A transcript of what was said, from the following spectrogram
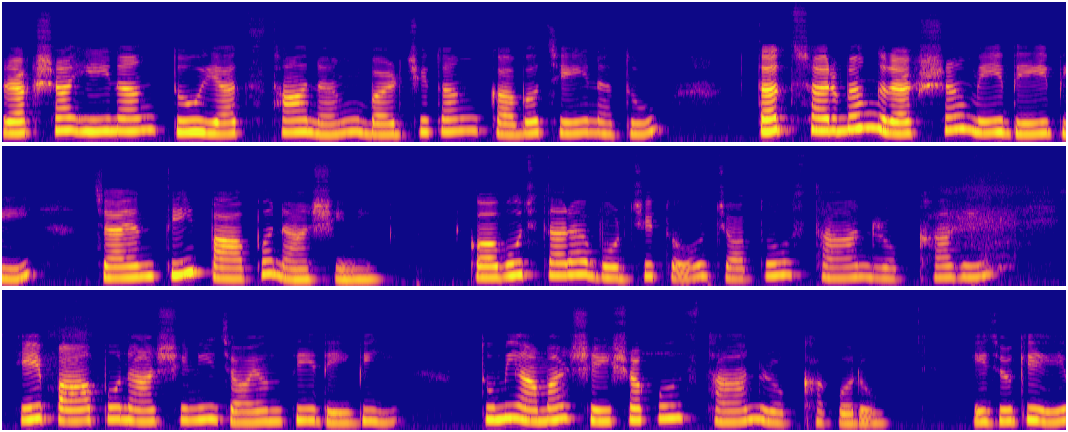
রাক্ষাহীনাং তু ইয়ৎস্থানং বর্জিতং কবচেন তু তৎসর্বং রক্ষ মে দেবী জয়ন্তী পাপনাশিনী কবচ দ্বারা বর্জিত যত স্থান রক্ষাহীন, হে পাপনাশিনী জয়ন্তী দেবী, তুমি আমার সেই সকল স্থান রক্ষা করো। এ যুগে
